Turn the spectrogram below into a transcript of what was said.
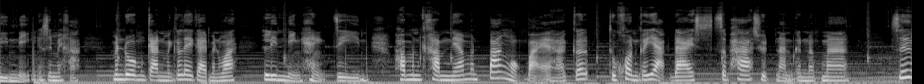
ลินหนิงใช่ไหมคะมันรวมกันมันก็เลยกลายเป็นว่าลินหนิงแห่งจีนพอมันคำนี้มันปังออกไปนะคะก็ทุกคนก็อยากได้เสื้อผ้าชุดนั้นกันมากๆ ซึ่ง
